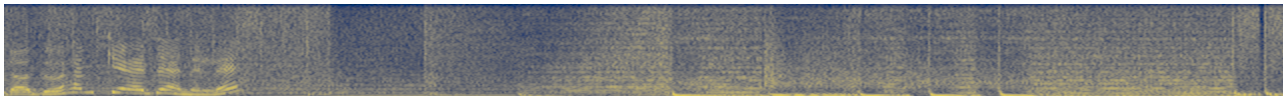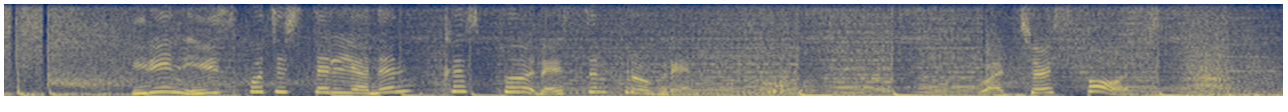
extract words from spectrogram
너도 함께하지 않을래? (1인 1스포츠 시대를 여는 크스프 레슨 프로그램 What's Your Sport?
